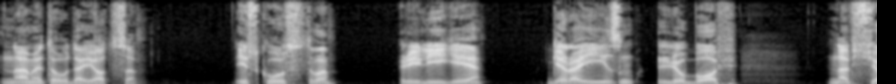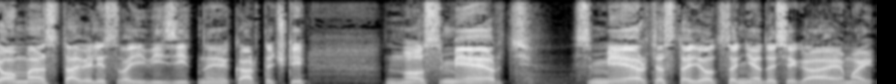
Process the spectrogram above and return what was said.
нам это удается. Искусство, религия, героизм, любовь — на всем мы оставили свои визитные карточки, но смерть, смерть остается недосягаемой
